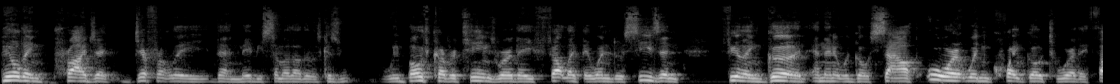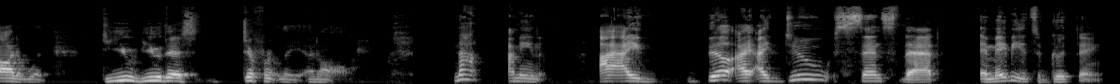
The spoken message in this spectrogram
building project differently than maybe some of the others? Because we both cover teams where they felt like they went into a season feeling good and then it would go south or it wouldn't quite go to where they thought it would. Do you view this differently at all? Not, I mean, I, Bill, I, I do sense that, and maybe it's a good thing.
